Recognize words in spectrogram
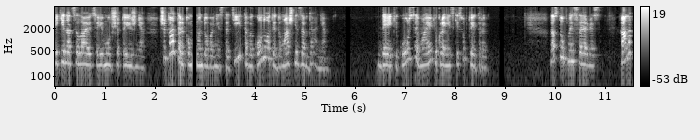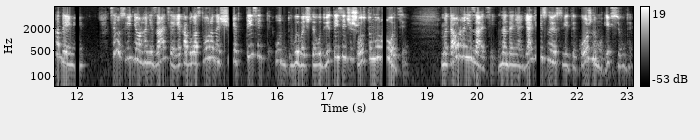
які надсилаються йому щотижня, читати рекомендовані статті та виконувати домашні завдання. Деякі курси мають українські субтитри. Наступний сервіс Хан Академії. Це освітня організація, яка була створена ще в тисяч... вибачте, у 2006 році. Мета організації надання якісної освіти кожному і всюди.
